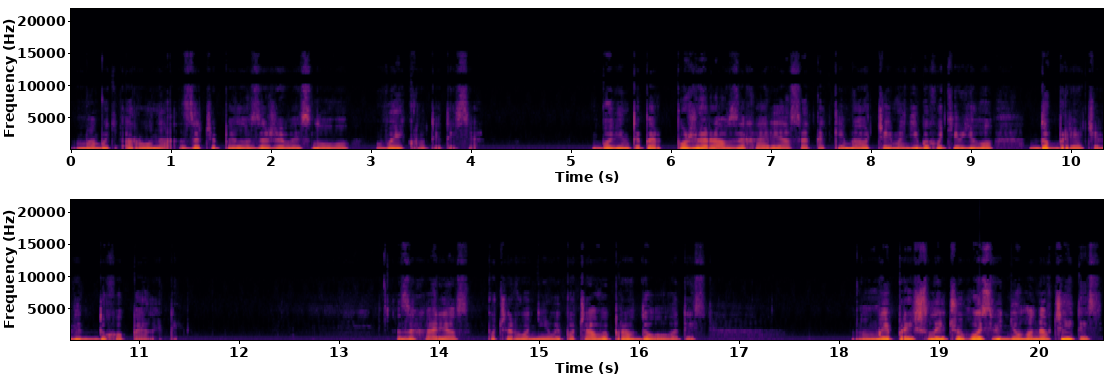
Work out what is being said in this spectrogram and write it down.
Мабуть, Рона зачепило заживе слово викрутитися, бо він тепер пожирав Захаріаса такими очима, ніби хотів його добряче віддухопелити. Захаріас почервонів і почав виправдовуватись. Ну, ми прийшли чогось від нього навчитись,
